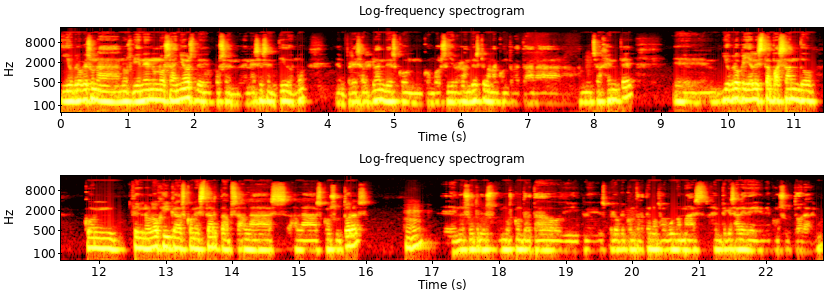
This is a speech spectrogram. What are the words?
yo creo que es una, nos vienen unos años de, pues en, ese sentido, ¿no? Empresas grandes con, con, bolsillos grandes que van a contratar a, mucha gente. Eh, yo creo que ya le está pasando con tecnológicas, con startups a las, a las consultoras. Eh, nosotros hemos contratado y espero que contratemos alguno más, gente que sale de, de consultora. ¿no?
